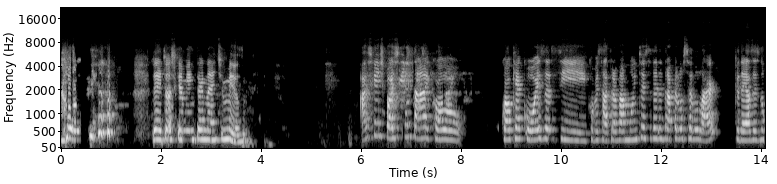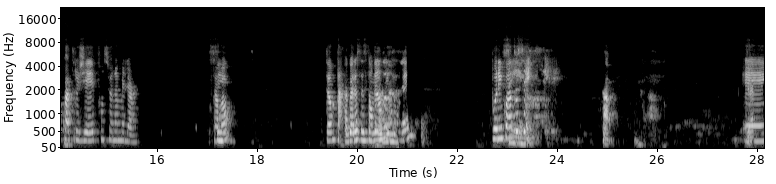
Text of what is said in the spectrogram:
Gente, acho que é minha internet mesmo. Acho que a gente pode tentar qual, qualquer coisa, se começar a travar muito, aí você tenta entrar pelo celular, que daí às vezes no 4G funciona melhor. Tá Sim. bom? Então tá. Agora vocês estão me Dando- ouvindo bem? Por enquanto, Sim. sim. Tá. É,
